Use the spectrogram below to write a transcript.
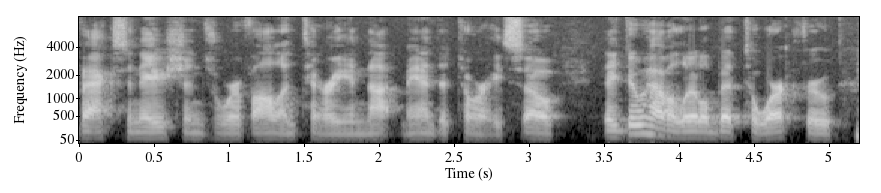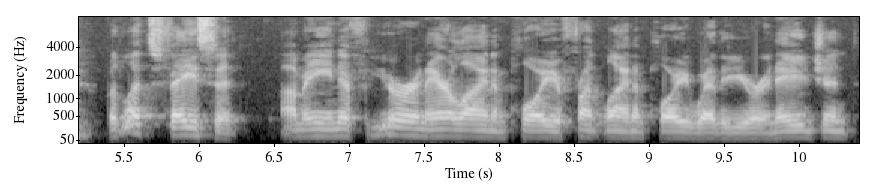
vaccinations were voluntary and not mandatory. So they do have a little bit to work through. But let's face it, I mean, if you're an airline employee, a frontline employee, whether you're an agent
